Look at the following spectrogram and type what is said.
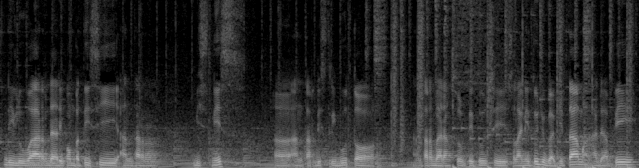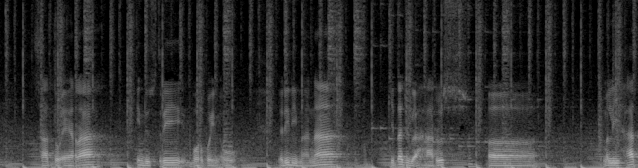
di luar dari kompetisi antar bisnis, uh, antar distributor, antar barang substitusi. Selain itu juga kita menghadapi satu era industri 4.0. Jadi di mana kita juga harus uh, melihat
